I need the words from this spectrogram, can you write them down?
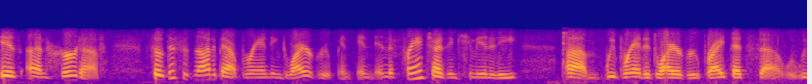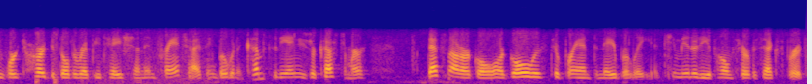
is unheard of. So this is not about branding Dwyer Group. In, in, in the franchising community, um, we branded Dwyer Group, right? That's uh, we've worked hard to build a reputation in franchising. But when it comes to the end user customer, that's not our goal. Our goal is to brand Neighborly, a community of home service experts.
